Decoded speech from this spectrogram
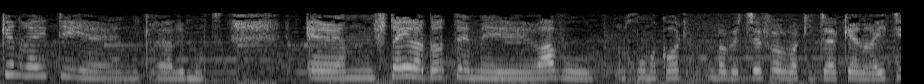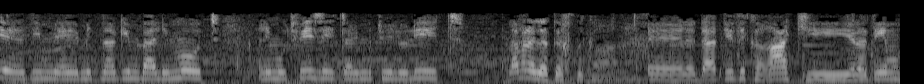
כן ראיתי אה, מקרה אלימות. אה, שתי ילדות הם אה, רבו, הלכו מכות. בבית ספר ובכיתה כן ראיתי ילדים אה, מתנהגים באלימות, אלימות פיזית, אלימות מילולית. למה לדעתך זה קרה? אה, לדעתי זה קרה כי ילדים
